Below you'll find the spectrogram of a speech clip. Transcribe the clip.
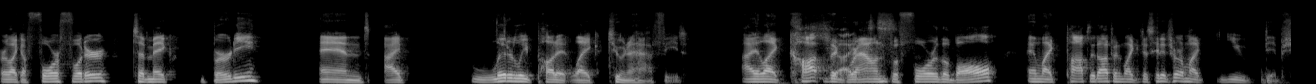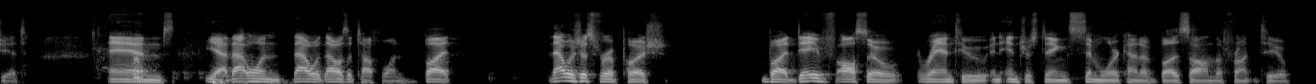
or like a four footer to make birdie. And I literally put it like two and a half feet. I like caught the ground before the ball and like popped it up and like just hit it short. I'm like, you dipshit. And yeah, that one that was that was a tough one, but that was just for a push. But Dave also ran to an interesting, similar kind of buzzsaw on the front too.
